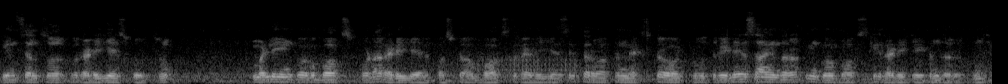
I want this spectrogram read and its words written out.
క్వీన్ సెల్స్ వరకు రెడీ చేసుకోవచ్చు. మళ్ళీ ఇంకొక బాక్స్ కూడా రెడీ చేయాలి. ఫస్ట్ ఒక బాక్స్ రెడీ చేసి తర్వాత నెక్స్ట్ టూ త్రీ డేస్ ఆగిన తర్వాత ఇంకో బాక్స్కి రెడీ చేయడం జరుగుతుంది.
